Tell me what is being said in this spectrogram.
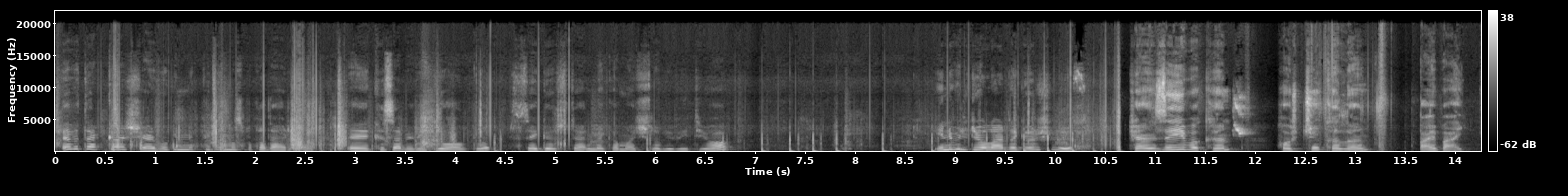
Evet arkadaşlar bugünlük videomuz bu kadardı. Ee, kısa bir video oldu. Size göstermek amaçlı bir video. Yeni videolarda görüşürüz. Kendinize iyi bakın. Hoşça kalın. Bay bay.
